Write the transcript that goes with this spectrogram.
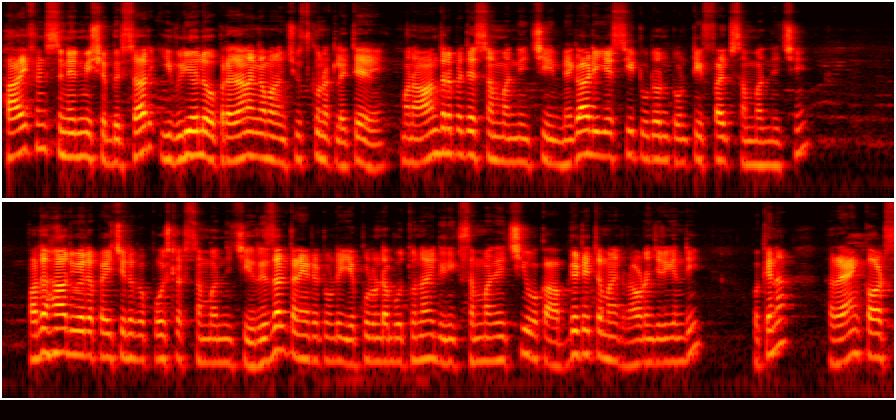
హాయ్ ఫ్రెండ్స్ నేను మీ షబ్బీర్ సార్. ఈ వీడియోలో ప్రధానంగా మనం చూసుకున్నట్లయితే మన ఆంధ్రప్రదేశ్ సంబంధించి mega DSC two thousand twenty ఫైవ్కి సంబంధించి పదహారు వేల పైచీలకు పోస్టులకు సంబంధించి రిజల్ట్ అనేటటువంటి ఎప్పుడు ఉండబోతున్నాయి దీనికి సంబంధించి ఒక అప్డేట్ అయితే మనకు రావడం జరిగింది. ఓకేనా? ర్యాంక్ కార్డ్స్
